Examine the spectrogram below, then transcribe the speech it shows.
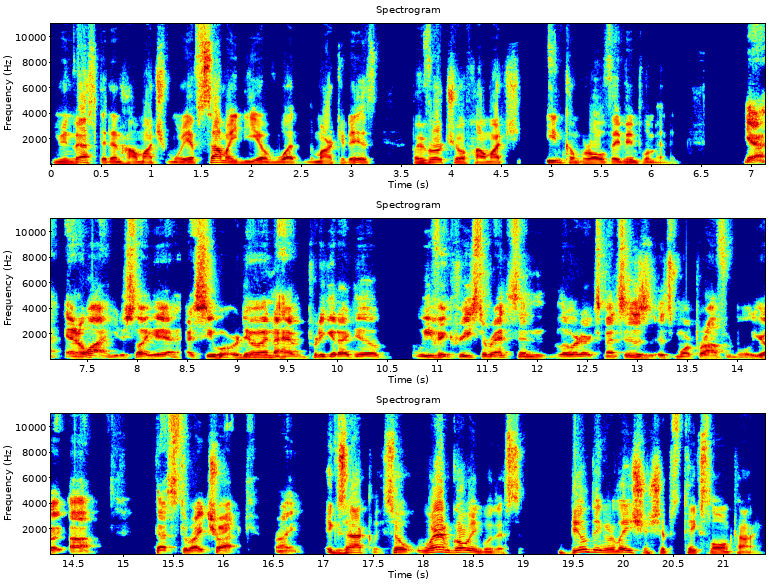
you invested and how much more. You have some idea of what the market is by virtue of how much income growth they've implemented. Yeah, NOI. You just like, yeah, I see what we're doing. I have a pretty good idea. We've increased the rents and lowered our expenses. It's more profitable. You're like, ah, that's the right track, right? Exactly. So where I'm going with this, building relationships takes a long time.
